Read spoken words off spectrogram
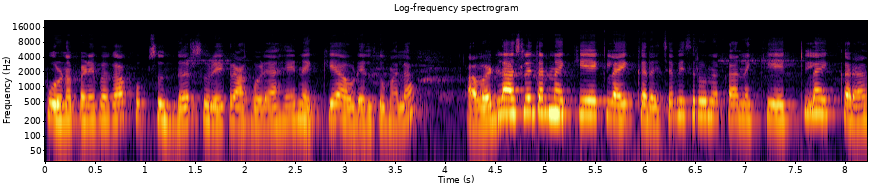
पूर्णपणे बघा खूप सुंदर सुरेख रांगोळी आहे. नक्की आवडेल तुम्हाला. आवडला असले तर नक्की एक लाईक करायचं विसरू नका. नक्की एक लाईक करा.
